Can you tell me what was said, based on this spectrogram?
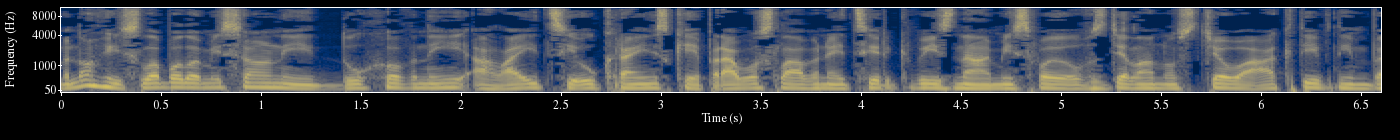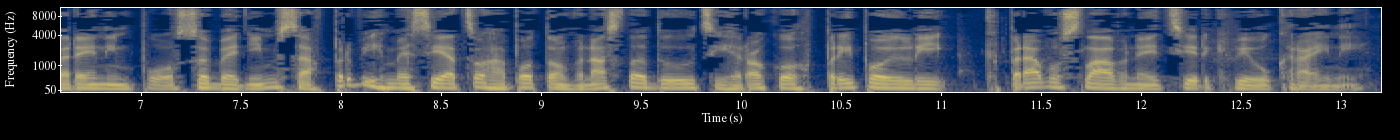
Mnohí slobodomyselní duchovní a laici Ukrajinskej pravoslávnej cirkvi známi svojou vzdelanosťou a aktívnym verejným pôsobením sa v prvých mesiacoch a potom v nasledujúcich rokoch pripojili k pravoslávnej cirkvi Ukrajiny.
